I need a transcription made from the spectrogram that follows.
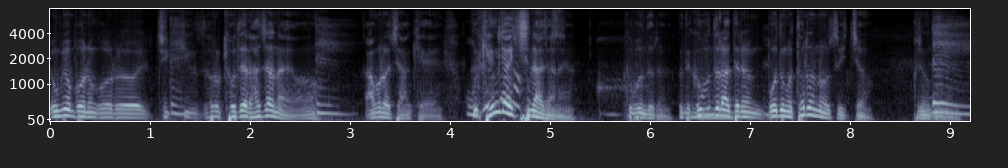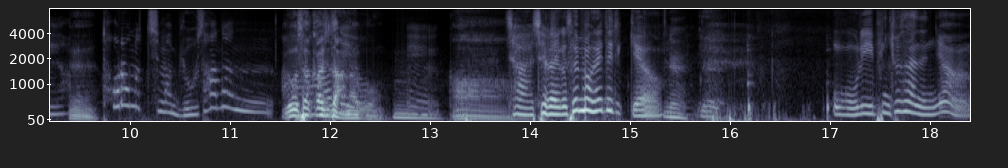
용변 보는 거를 지키 네. 서로 교대를 하잖아요. 네. 아무렇지 않게. 그 굉장히 친하잖아요. 어. 그분들은. 근데 그분들한테는 모든 걸 털어놓을 수 있죠. 그 정도는. 네. 예. 털어놓지만 묘사는 묘사까지도 안 해요. 하고. 음. 네. 아. 자, 제가 이거 설명해 드릴게요. 네. 네. 우리 빙초사는요.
